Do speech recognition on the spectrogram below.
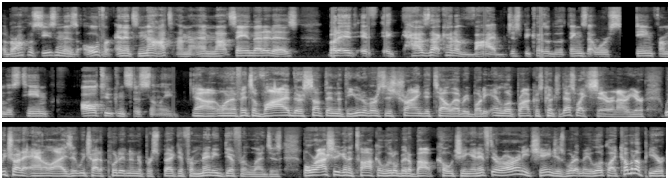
the Broncos season is over. And it's not. I'm, I'm not saying that it is, but it, it, it has that kind of vibe just because of the things that we're seeing from this team all too consistently. Yeah, well, if it's a vibe, there's something that the universe is trying to tell everybody. And look, Broncos country, that's why Sayre and I are here. We try to analyze it, we try to put it into perspective from many different lenses. But we're actually going to talk a little bit about coaching and if there are any changes, what it may look like coming up here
